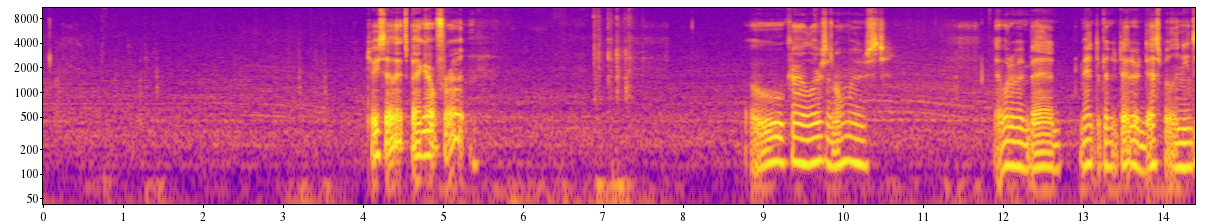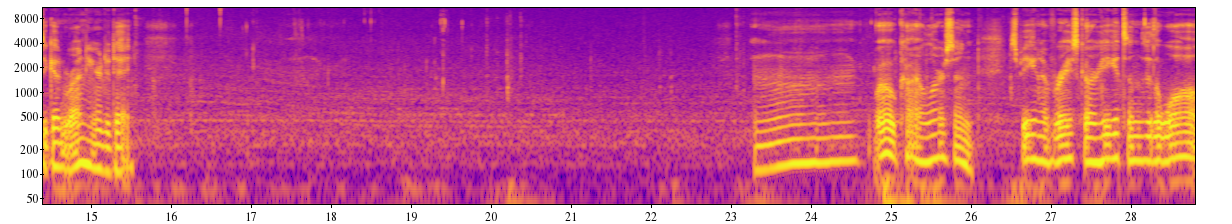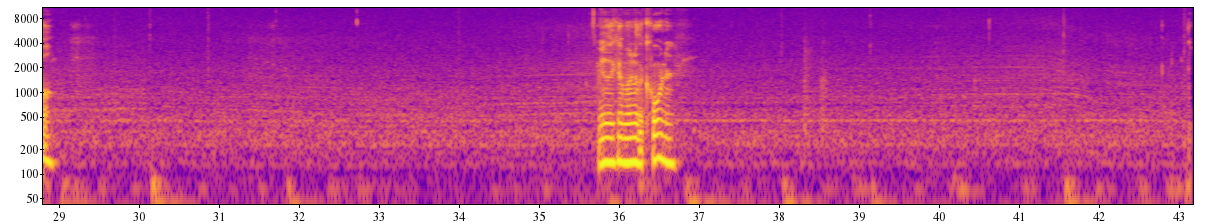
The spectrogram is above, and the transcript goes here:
Chase Elliott's back out front. Oh, Kyle Larson almost. That would have been bad. Matt Benedetto desperately needs a good run here today. Mm, whoa, Kyle Larson. Speaking of race car, he gets into the wall. Here they come out of the corner.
